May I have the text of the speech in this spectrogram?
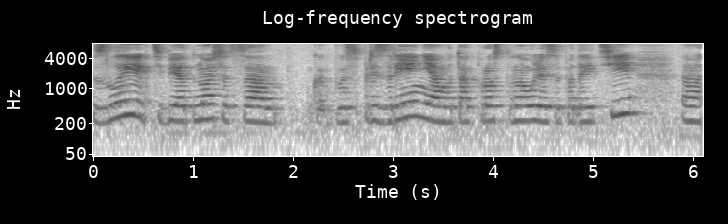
злые, к тебе относятся как бы с презрением, вот так просто на улице подойти, э,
